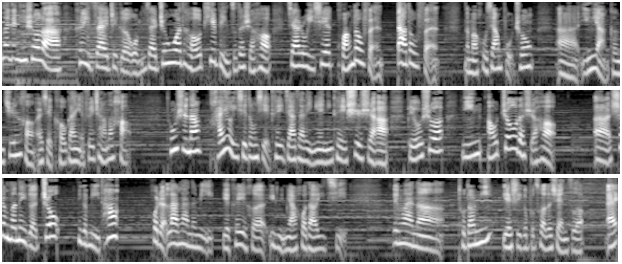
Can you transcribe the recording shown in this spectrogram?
刚才跟您说了啊，可以在这个我们在蒸窝头贴饼子的时候加入一些黄豆粉、大豆粉，那么互相补充，啊，营养更均衡，而且口感也非常的好。同时呢，还有一些东西也可以加在里面，您可以试试啊。比如说您熬粥的时候，呃，剩的那个粥、那个米汤或者烂烂的米，也可以和玉米面和到一起。另外呢，土豆泥也是一个不错的选择，哎。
